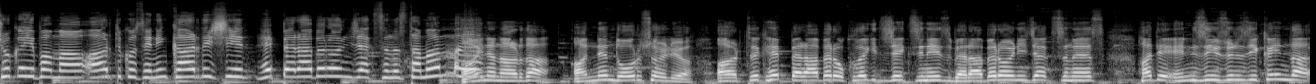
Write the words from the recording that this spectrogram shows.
çok ayıp ama artık o senin kardeşin. Hep beraber oynayacaksınız tamam mı? Aynen Arda. Annen doğru söylüyor. Artık hep beraber okula gideceksiniz. Beraber oynayacaksınız. Hadi elinizi yüzünüzü yıkayın da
